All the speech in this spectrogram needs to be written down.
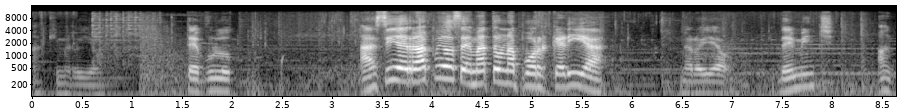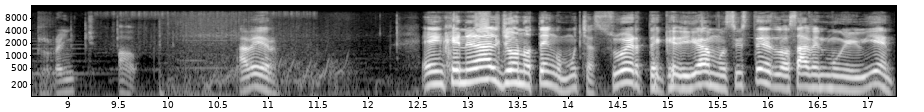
Aquí me lo llevo. Te blue. Así de rápido se mata una porquería. Me lo llevo. Damage and range up. A ver. En general yo no tengo mucha suerte, que digamos, si ustedes lo saben muy bien,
